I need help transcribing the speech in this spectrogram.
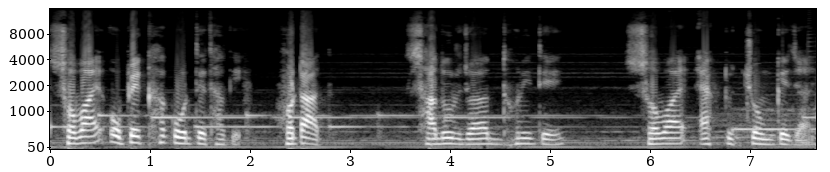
সবাই অপেক্ষা করতে থাকে। হঠাৎ সাধুর জয়ধ্বনিতে সবাই একটু চমকে যায়।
